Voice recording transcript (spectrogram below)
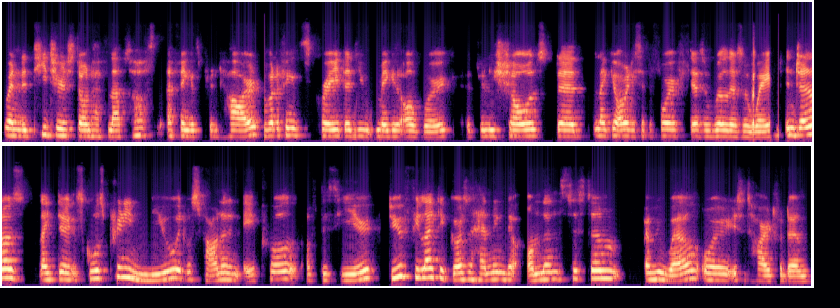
when the teachers don't have laptops. I think it's pretty hard, but I think it's great that you make it all work. It really shows that, like you already said before, if there's a will, there's a way. In general, like the school's pretty new. It was founded in April of this year. Do you feel like the girls are handling the online system very well, or is it hard for them?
